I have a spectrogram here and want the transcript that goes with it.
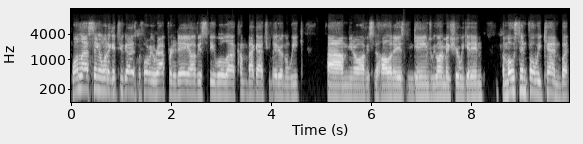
One last thing I want to get to, you guys, before we wrap for today. Obviously, we'll uh, come back at you later in the week. Um, you know, obviously the holidays and games. We want to make sure we get in the most info we can. But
